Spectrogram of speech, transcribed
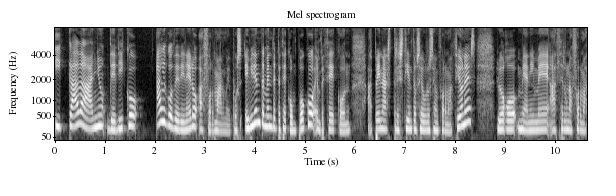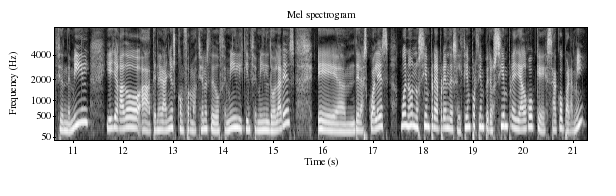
y cada año dedico algo de dinero a formarme. Pues evidentemente empecé con poco, empecé con apenas 300 euros en formaciones, luego me animé a hacer una formación de 1000 y he llegado a tener años con formaciones de 12.000 y 15.000 dólares, eh, de las cuales, bueno, no siempre aprendes el 100%, pero siempre hay algo que saco para mí.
